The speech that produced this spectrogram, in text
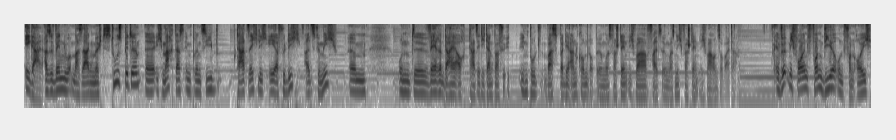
Egal, also wenn du was sagen möchtest, tu es bitte. Äh, ich mache das im Prinzip tatsächlich eher für dich als für mich. Ähm, und äh, wäre daher auch tatsächlich dankbar für Input, was bei dir ankommt, ob irgendwas verständlich war, falls irgendwas nicht verständlich war und so weiter. Er würde mich freuen, von dir und von euch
